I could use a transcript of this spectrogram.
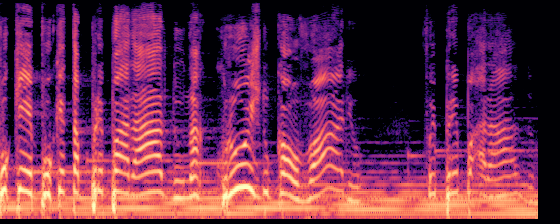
Por quê? Porque está preparado na cruz do Calvário. Foi preparado.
